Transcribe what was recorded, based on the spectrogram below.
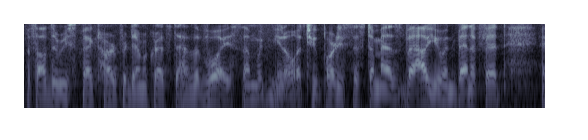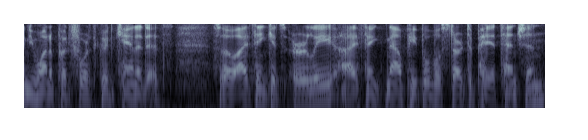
with all due respect, hard for Democrats to have the voice. And you know, a two-party system has value and benefit, and you want to put forth good candidates. So I think it's early. I think now people will start to pay attention.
